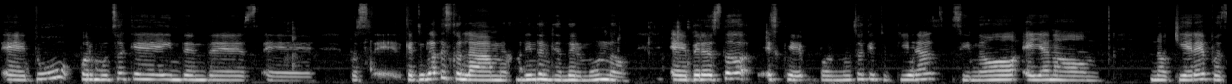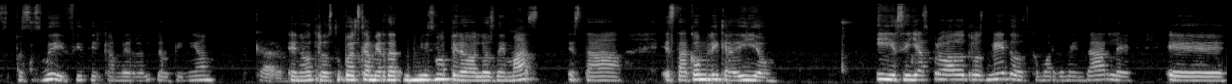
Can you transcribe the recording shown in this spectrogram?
Eh, tú, por mucho que intentes... Eh, pues eh, que tú lo haces con la mejor intención del mundo. Eh, pero esto es que por mucho que tú quieras, si no ella no, no quiere, pues, pues es muy difícil cambiar la opinión claro. en otros. Tú puedes cambiarte a ti mismo, pero a los demás está, está complicadillo. Y si ya has probado otros métodos, como argumentarle, eh,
